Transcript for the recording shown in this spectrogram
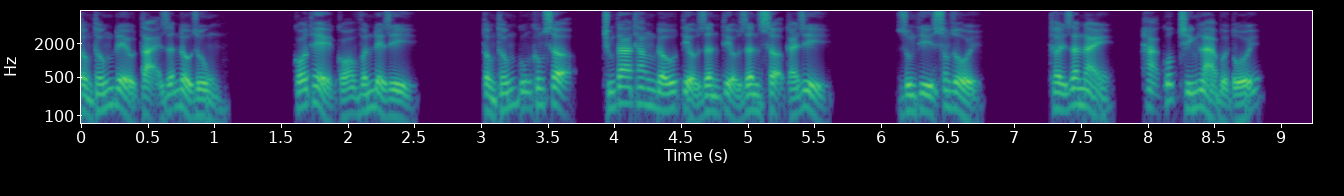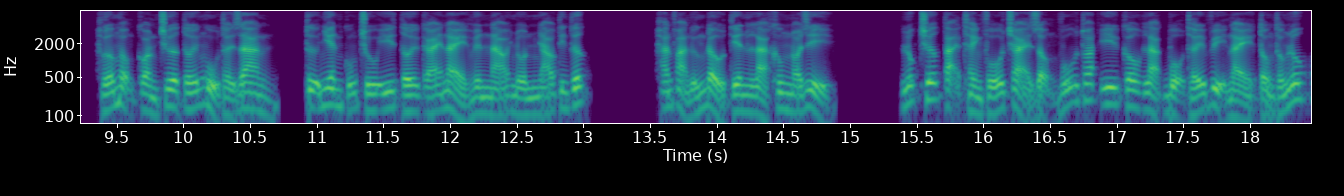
Tổng thống đều tại dẫn đầu dùng. Có thể có vấn đề gì? Tổng thống cũng không sợ, chúng ta thăng đấu tiểu dân tiểu dân sợ cái gì? Dùng thì xong rồi thời gian này, hạ quốc chính là buổi tối. Hứa mộng còn chưa tới ngủ thời gian, tự nhiên cũng chú ý tới cái này huyên náo nhốn nháo tin tức. Hắn phản ứng đầu tiên là không nói gì. Lúc trước tại thành phố trải rộng vũ thoát y câu lạc bộ thấy vị này tổng thống lúc,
